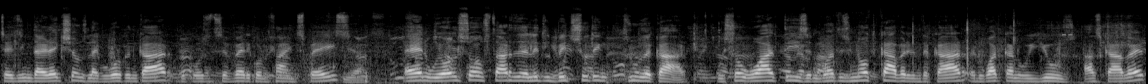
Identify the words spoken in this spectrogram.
changing directions like working car because it's a very confined space. Yeah. And we also started a little bit shooting through the car. We saw what is and what is not covered in the car and what can we use as covered.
